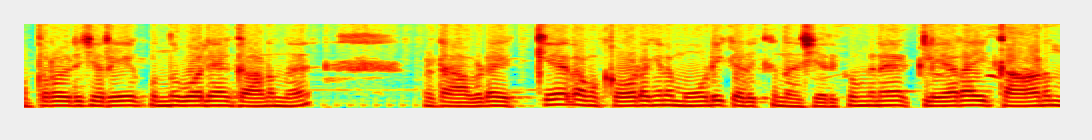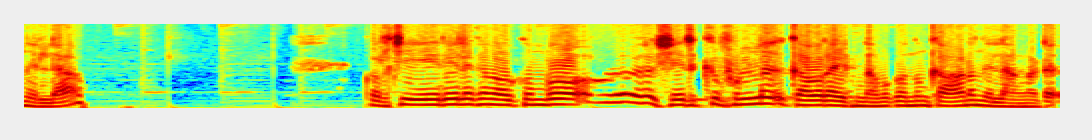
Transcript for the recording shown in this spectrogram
അപ്പുറം ഒരു ചെറിയ കുന്ന് പോലെയാണ് കാണുന്നത് ബട്ട് അവിടെയൊക്കെ നമുക്ക് അവിടെ ഇങ്ങനെ മൂടി കിടക്കുന്നത് ശരിക്കും ഇങ്ങനെ ക്ലിയർ ആയി കാണുന്നില്ല. കുറച്ച് ഏരിയയിലൊക്കെ നോക്കുമ്പോൾ ശരിക്കും ഫുള്ള് കവർ ആയിട്ടുണ്ട്. നമുക്കൊന്നും കാണുന്നില്ല അങ്ങോട്ട്.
